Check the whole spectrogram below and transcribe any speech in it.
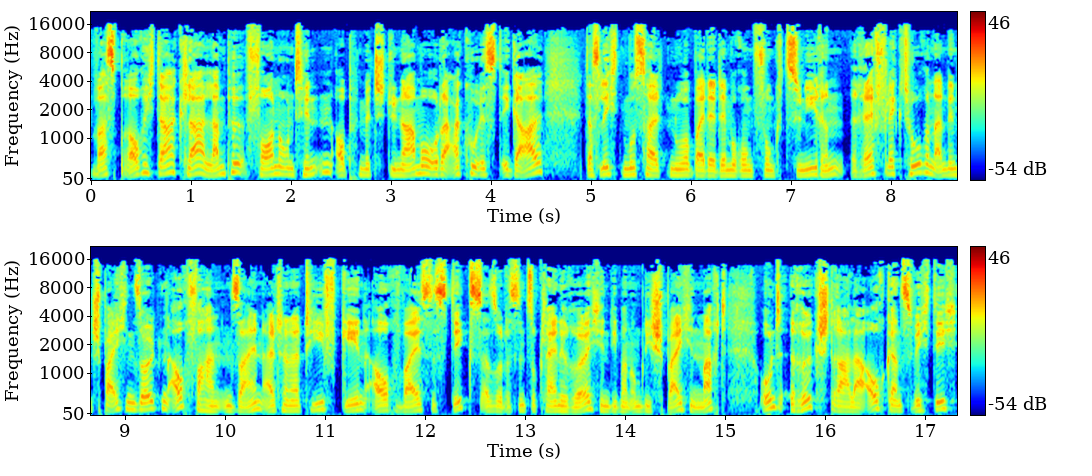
was brauche ich da? Klar, Lampe vorne und hinten, ob mit Dynamo oder Akku ist egal. Das Licht muss halt nur bei der Dämmerung funktionieren. Reflektoren an den Speichen sollten auch vorhanden sein. Alternativ gehen auch weiße Sticks, also das sind so kleine Röhrchen, die man um die Speichen macht. Und Rückstrahler, auch ganz wichtig,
